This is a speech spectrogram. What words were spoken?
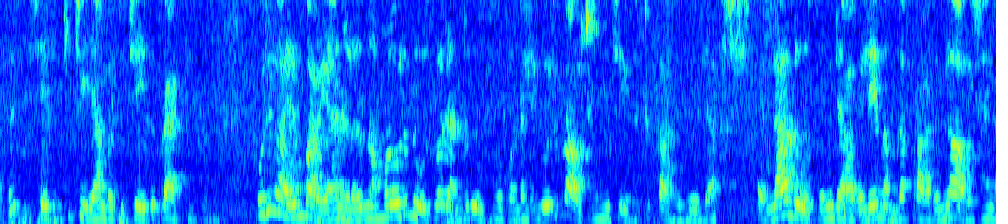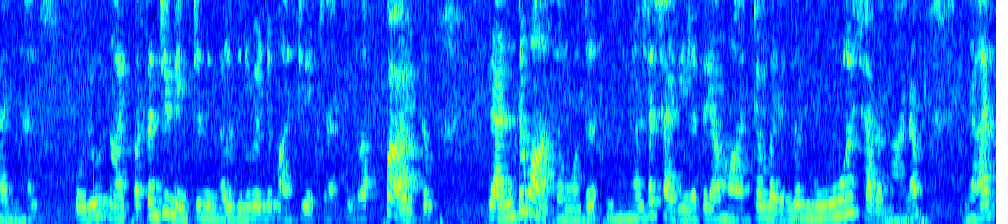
അത് ശരിക്ക് ചെയ്യാൻ പറ്റും. ചെയ്ത് പ്രാക്ടീസ് ചെയ്യും ഒരു കാര്യം പറയാനുള്ളത് നമ്മൾ ഒരു ദിവസമോ രണ്ട് ദിവസമോ കൊണ്ട് അല്ലെങ്കിൽ ഒരു പ്രാവശ്യം ഒന്നും ചെയ്തിട്ട് കാര്യമില്ല. എല്ലാ ദിവസവും രാവിലെ നമ്മുടെ പ്രാഥമിക ആവശ്യം കഴിഞ്ഞാൽ ഒരു നാൽപ്പത്തഞ്ച് മിനിറ്റ് നിങ്ങൾ ഇതിനു വേണ്ടി മാറ്റി വെച്ചാൽ ഉറപ്പായിട്ടും രണ്ട് മാസം കൊണ്ട് നിങ്ങളുടെ ശരീരത്തിൽ ആ മാറ്റം വരുന്നത് നൂറ് ശതമാനം ഞാൻ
